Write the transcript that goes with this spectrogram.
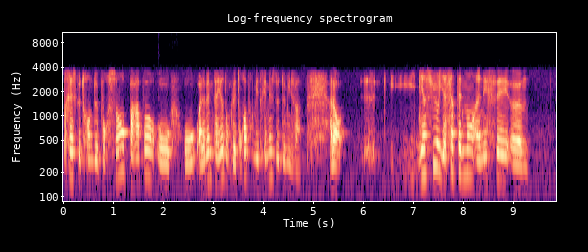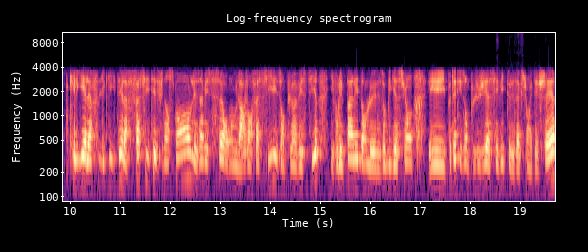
presque 32% par rapport au, à la même période, donc les trois premiers trimestres de 2020. Alors bien sûr, il y a certainement un effet euh, qui est lié à la liquidité, à la facilité de financement. Les investisseurs ont eu l'argent facile, ils ont pu investir, ils voulaient pas aller dans le, les obligations et peut-être ils ont pu juger assez vite que les actions étaient chères.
